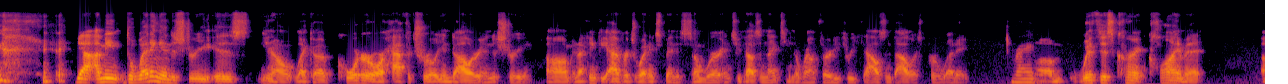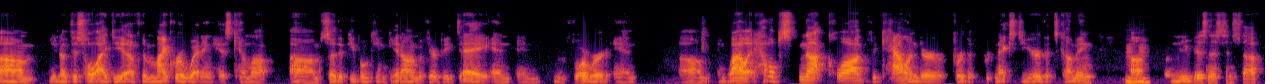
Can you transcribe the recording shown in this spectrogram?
yeah, I mean, the wedding industry is, you know, like a quarter or half a trillion dollar industry. Um, and I think the average wedding spend is somewhere in 2019 around $33,000 per wedding. Right. Um, with this current climate, um, you know, this whole idea of the micro wedding has come up um, so that people can get on with their big day and, and move forward and um, and while it helps not clog the calendar for the next year that's coming um, mm-hmm. for new business and stuff,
